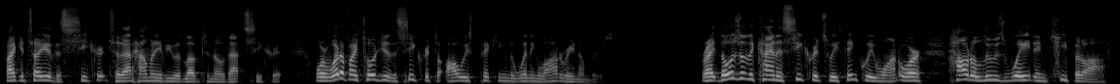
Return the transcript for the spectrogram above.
If I could tell you the secret to that, how many of you would love to know that secret? Or what if I told you the secret to always picking the winning lottery numbers? Right? Those are the kind of secrets we think we want, or how to lose weight and keep it off.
